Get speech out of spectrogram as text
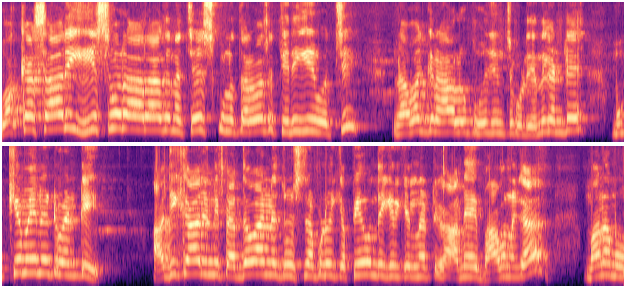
ఒక్కసారి ఈశ్వర ఆరాధన చేసుకున్న తర్వాత తిరిగి వచ్చి నవగ్రహాలు పూజించకూడదు. ఎందుకంటే ముఖ్యమైనటువంటి అధికారిని పెద్దవాడిని చూసినప్పుడు ఇక పీవం దగ్గరికి వెళ్ళినట్టుగా అనే భావనగా మనము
